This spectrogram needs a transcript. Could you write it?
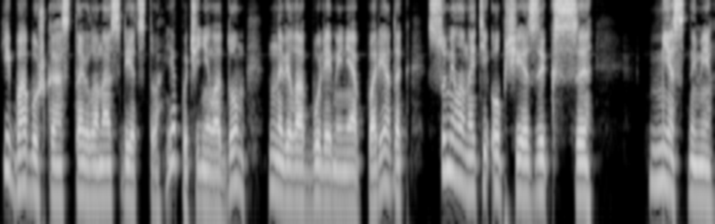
и бабушка оставила наследство. Я починила дом, навела более-менее порядок, сумела найти общий язык с... местными.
